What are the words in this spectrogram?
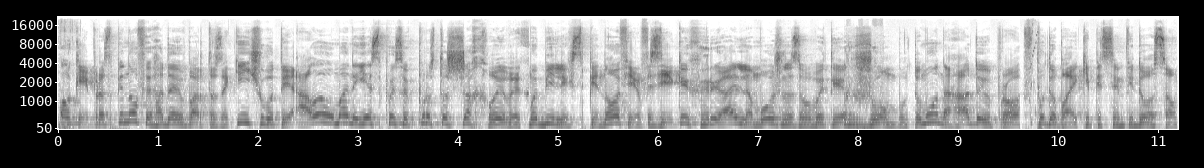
Окей, про спін-оффи, гадаю, варто закінчувати, але у мене є список просто жахливих мобільних спін-оффів, з яких реально можна зловити ржомбу. Тому нагадую про вподобайки під цим відосом.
